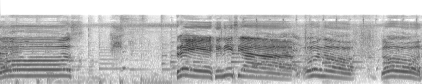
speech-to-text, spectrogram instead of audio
Dos. Tres. Inicia. Uno. Dos.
